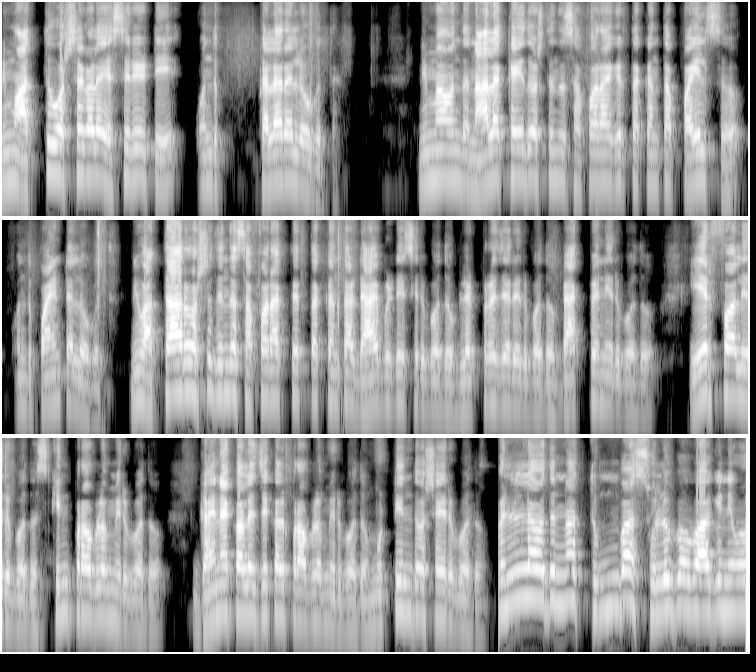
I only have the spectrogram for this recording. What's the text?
ನಿಮ್ಮ ಹತ್ತು ವರ್ಷಗಳ ಎಸಿಡಿಟಿ ಒಂದು ಕಲರಲ್ಲಿ ಹೋಗುತ್ತೆ. ನಿಮ್ಮ ಒಂದು ನಾಲ್ಕೈದು ವರ್ಷದಿಂದ ಸಫರ್ ಆಗಿರ್ತಕ್ಕಂಥ ಪೈಲ್ಸ್ ಒಂದು ಪಾಯಿಂಟಲ್ಲಿ ಹೋಗುತ್ತೆ. ನೀವು ಹತ್ತಾರು ವರ್ಷದಿಂದ ಸಫರ್ ಆಗ್ತಿರ್ತಕ್ಕಂಥ ಡಯಾಬಿಟೀಸ್ ಇರ್ಬೋದು ಬ್ಲಡ್ ಪ್ರೆಷರ್ ಇರ್ಬೋದು ಬ್ಯಾಕ್ ಪೇನ್ ಇರ್ಬೋದು ಏರ್ ಫಾಲ್ ಇರ್ಬೋದು ಸ್ಕಿನ್ ಪ್ರಾಬ್ಲಮ್ ಇರ್ಬೋದು ಗೈನಕಾಲಜಿಕಲ್ ಪ್ರಾಬ್ಲಮ್ ಇರ್ಬೋದು, ಮುಟ್ಟಿನ ದೋಷ ಇರ್ಬೋದು ಇವೆಲ್ಲದನ್ನ ತುಂಬ ಸುಲಭವಾಗಿ ನೀವು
